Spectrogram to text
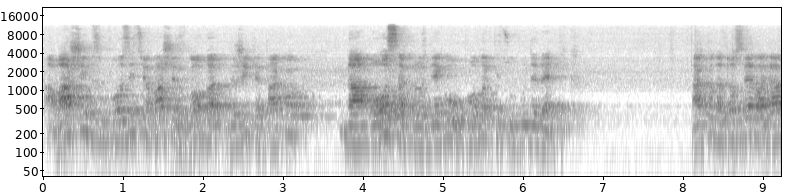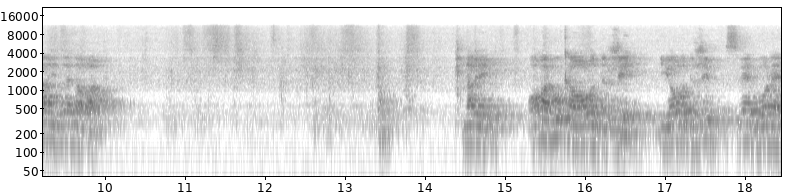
A vašim pozicijom, vaše zgloba držite tako da osa kroz njegovu podlakticu bude vertika. Tako da to sve lagano izgleda ovako. Da li ova ruka ovo drži i ovo drži sve gore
